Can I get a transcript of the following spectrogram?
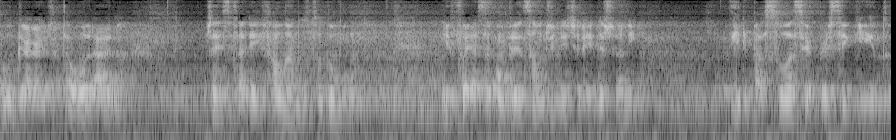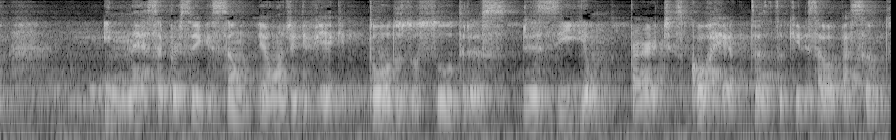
lugar, de tal horário, já estarei falando todo mundo. E foi essa compreensão de Nichiren Daishonin ele passou a ser perseguido. E nessa perseguição é onde ele via que todos os sutras diziam partes corretas do que ele estava passando.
